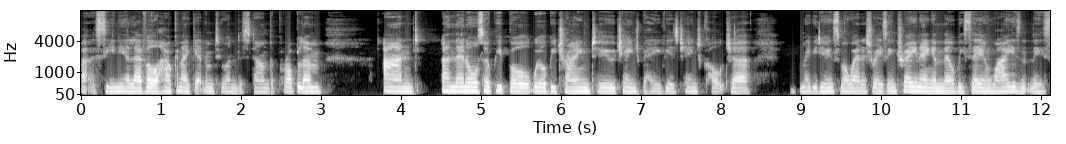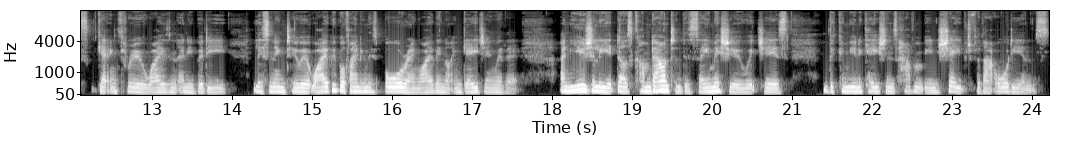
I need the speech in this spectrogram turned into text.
at a senior level? How can I get them to understand the problem? And and then also people will be trying to change behaviors, change culture, maybe doing some awareness raising training, and they'll be saying, why isn't this getting through? Why isn't anybody listening to it? Why are people finding this boring? Why are they not engaging with it? And usually it does come down to the same issue, which is the communications haven't been shaped for that audience.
